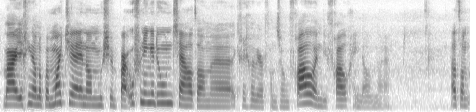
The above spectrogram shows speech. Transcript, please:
Maar je ging dan op een matje en dan moest je een paar oefeningen doen. Zij had dan, uh, kregen we weer van zo'n vrouw. En die vrouw ging dan, uh, had dan,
